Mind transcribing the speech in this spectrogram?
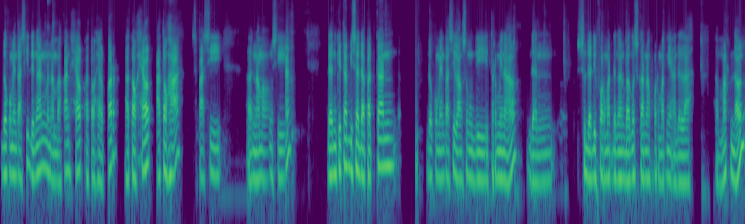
dokumentasi dengan menambahkan help atau helper atau help atau h spasi eh, nama fungsinya dan kita bisa dapatkan dokumentasi langsung di terminal dan sudah diformat dengan bagus karena formatnya adalah eh, markdown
